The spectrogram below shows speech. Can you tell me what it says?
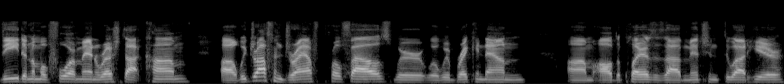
the, the number four man rush.com. Uh, we drop some draft profiles where, where we're breaking down um, all the players, as I've mentioned throughout here.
